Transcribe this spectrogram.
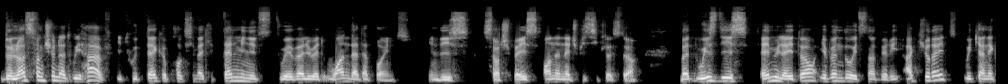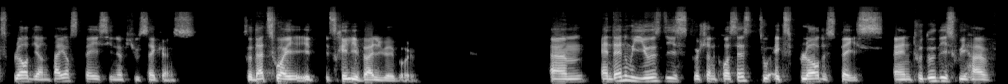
the loss function that we have, it would take approximately 10 minutes to evaluate one data point in this search space on an HPC cluster. But with this emulator, even though it's not very accurate, we can explore the entire space in a few seconds. So that's why it, it's really valuable. Um, and then we use this Gaussian process to explore the space. And to do this, we have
